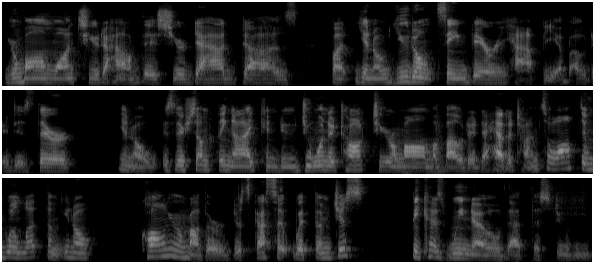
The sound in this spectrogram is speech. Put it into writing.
your, mom wants you to have this, your dad does, but, you know, you don't seem very happy about it. Is there, you know, is there something I can do? Do you want to talk to your mom about it ahead of time? So often we'll let them, you know, call your mother, discuss it with them, just because we know that the student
